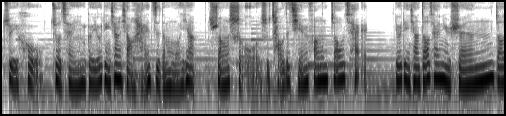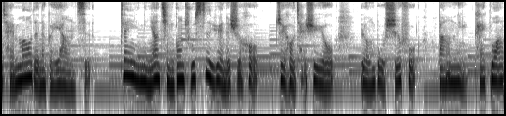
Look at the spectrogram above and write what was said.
最后做成一个有点像小孩子的模样，双手是朝着前方招财，有点像招财女神、招财猫的那个样子。在你要请供出寺院的时候，最后才是由龙布师傅。帮你开光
